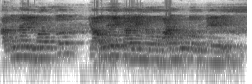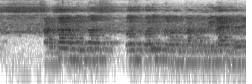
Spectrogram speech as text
ಅದನ್ನ ಇವತ್ತು ಯಾವುದೇ ಕಾರ್ಯಕ್ರಮ ಮಾಡಿಕೊಡು ಅಂತ ಹೇಳಿ ಸರ್ಕಾರದಿಂದ ಬಸ್ ತಾವಾಗಿದ್ದಾರೆ ಮುಖಾಂತರ ರಾಜ್ಯ ಹಾಕಿದ್ದಾರೆ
